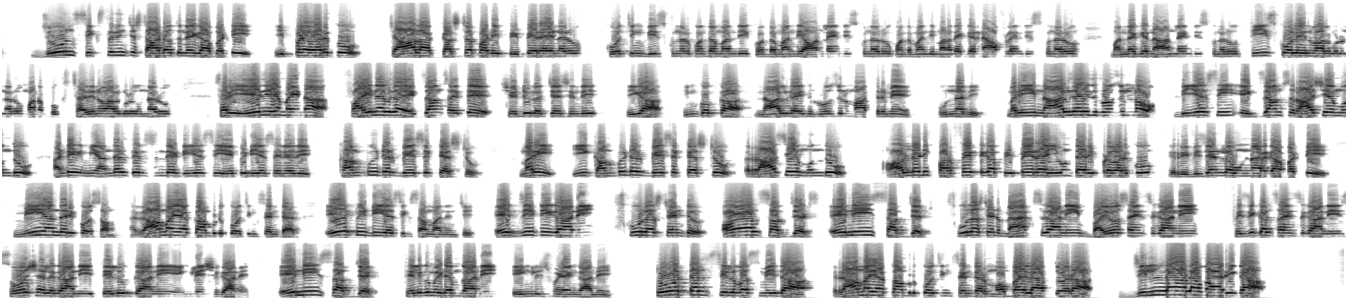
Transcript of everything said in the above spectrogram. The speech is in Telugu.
జూన్ సిక్స్త్ నుంచి స్టార్ట్ అవుతున్నాయి కాబట్టి ఇప్పటి వరకు చాలా కష్టపడి ప్రిపేర్ అయినారు కోచింగ్ తీసుకున్నారు కొంతమంది కొంతమంది ఆన్లైన్ తీసుకున్నారు కొంతమంది మన దగ్గరనే ఆఫ్లైన్ తీసుకున్నారు మన దగ్గరనే ఆన్లైన్ తీసుకున్నారు తీసుకోలేని వాళ్ళు కూడా ఉన్నారు మన బుక్స్ చదివిన వాళ్ళు కూడా ఉన్నారు. సరే ఏది ఏమైనా ఫైనల్గా ఎగ్జామ్స్ అయితే షెడ్యూల్ వచ్చేసింది. ఇక ఇంకొక నాలుగైదు రోజులు మాత్రమే ఉన్నది. మరి ఈ నాలుగైదు రోజుల్లో డిఎస్సి ఎగ్జామ్స్ రాసే ముందు అంటే మీ అందరికి తెలిసిందే డిఎస్సి ఏపీడిఎస్ అనేది కంప్యూటర్ బేస్డ్ టెస్ట్. మరి ఈ కంప్యూటర్ బేస్డ్ టెస్ట్ రాసే ముందు ఆల్రెడీ పర్ఫెక్ట్గా ప్రిపేర్ అయ్యి ఉంటారు ఇప్పటి వరకు రివిజన్లో ఉన్నారు కాబట్టి మీ అందరి కోసం రామయ్య కాంపిటీ కోచింగ్ సెంటర్ ఏపీడిఎస్సి కి సంబంధించి హెచ్జిటి గాని school assistant all subjects any subject school assistant maths కానీ బయో సైన్స్ కానీ ఫిజికల్ సైన్స్ కానీ సోషల్ కానీ తెలుగు కానీ ఇంగ్లీష్ కానీ ఎనీ సబ్జెక్ట్ తెలుగు మీడియం కానీ ఇంగ్లీష్ మీడియం కానీ టోటల్ సిలబస్ మీద రామయ్య కాంపుడు కోచింగ్ సెంటర్ మొబైల్ యాప్ ద్వారా జిల్లాల వారీగా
